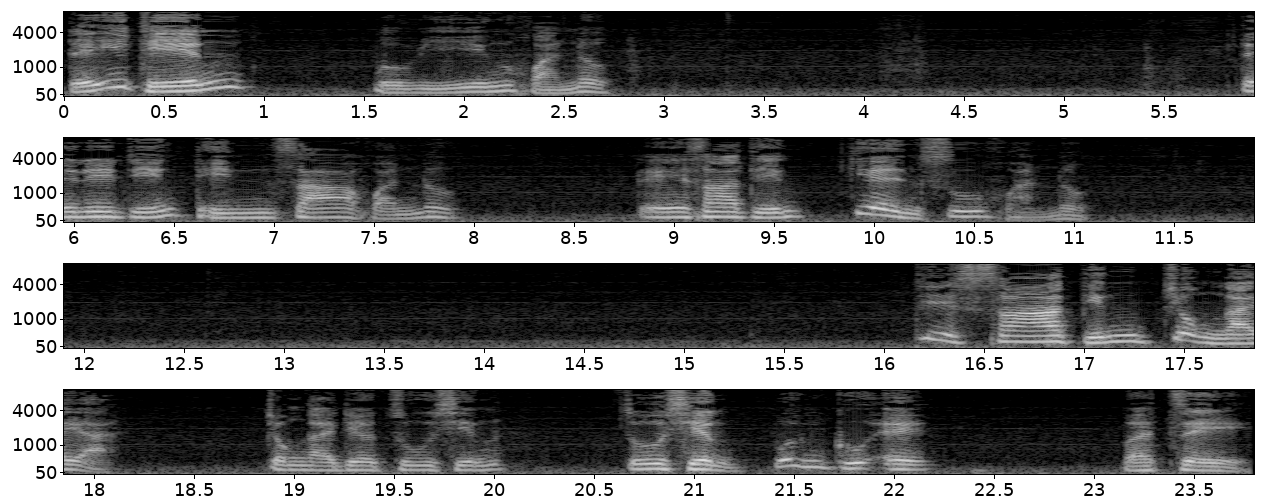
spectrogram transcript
第一点不明烦恼，第二顶定沙烦恼，第三顶见思烦恼。这三顶障碍啊，障碍着自性，自性本具的不济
